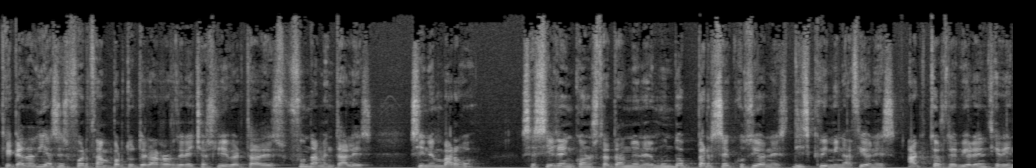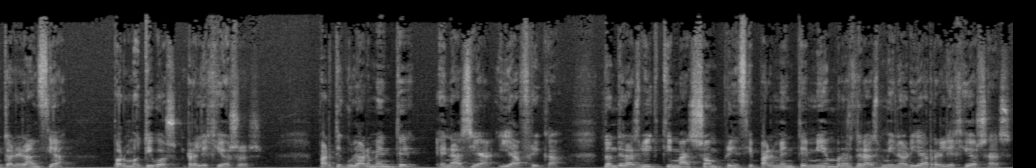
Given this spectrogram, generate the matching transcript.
que cada día se esfuerzan por tutelar los derechos y libertades fundamentales, sin embargo, se siguen constatando en el mundo persecuciones, discriminaciones, actos de violencia y de intolerancia por motivos religiosos particularmente en Asia y África, donde las víctimas son principalmente miembros de las minorías religiosas,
